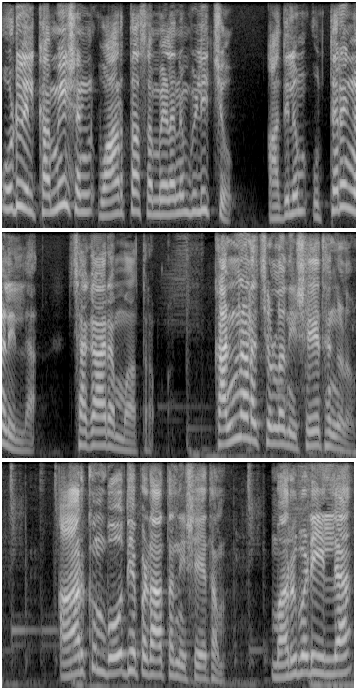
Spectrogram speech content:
ഒടുവിൽ കമ്മീഷൻ വാർത്താ സമ്മേളനം വിളിച്ചു. അതിലും ഉത്തരങ്ങളില്ല. ശകാരം മാത്രം. കണ്ണടച്ചുള്ള നിഷേധങ്ങളും. ആർക്കും ബോധ്യപ്പെടാത്ത നിഷേധം. മറുപടിയില്ല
